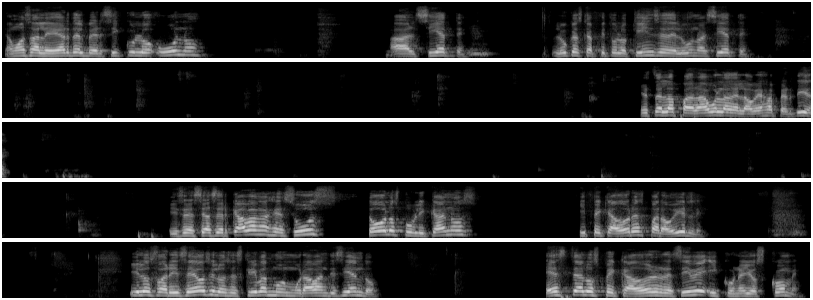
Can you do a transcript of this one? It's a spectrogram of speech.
Vamos a leer del versículo 1 al 7. Lucas capítulo 15 del 1 al 7. Esta es la parábola de la oveja perdida. Y se, acercaban a Jesús todos los publicanos y pecadores para oírle. Y los fariseos y los escribas murmuraban diciendo, este a los pecadores recibe y con ellos come.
